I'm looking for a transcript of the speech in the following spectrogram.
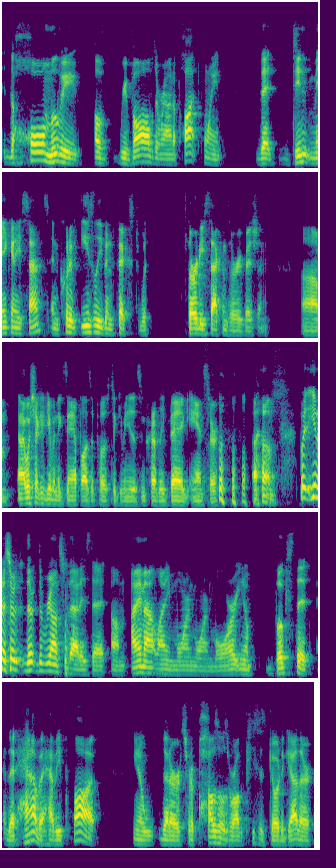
the whole movie of revolved around a plot point that didn't make any sense and could have easily been fixed with 30 seconds of revision. Um, and I wish I could give an example as opposed to giving you this incredibly vague answer. um, but you know, so the, the real answer to that is that um, I'm outlining more and more and more. You know, books that that have a heavy plot, you know, that are sort of puzzles where all the pieces go together.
